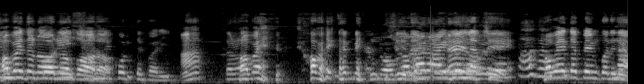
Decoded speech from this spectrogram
সবাই তো ন ন করো। করতে পারি। হ্যাঁ? কারণ- সবাই সবাইকে প্রেম করি না। সবার idol এই হচ্ছে প্রেম করি না।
